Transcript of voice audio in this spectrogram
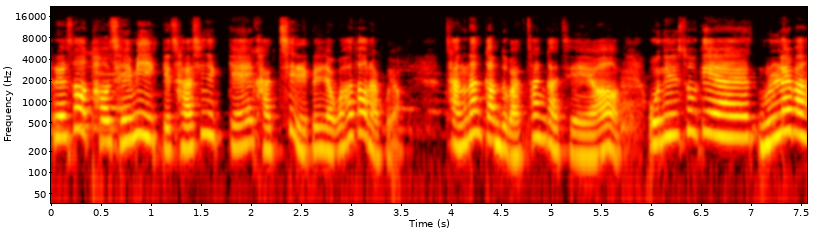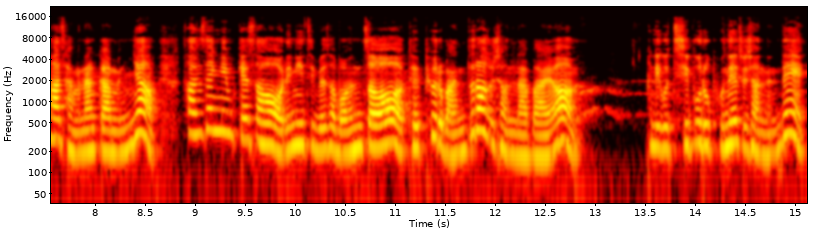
그래서 더 재미있게, 자신있게 같이 읽으려고 하더라고요. 장난감도 마찬가지예요. 오늘 소개할 물레방아 장난감은요, 선생님께서 어린이집에서 먼저 대표로 만들어 주셨나 봐요. 그리고 집으로 보내주셨는데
